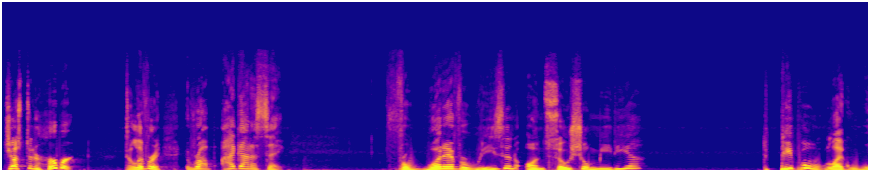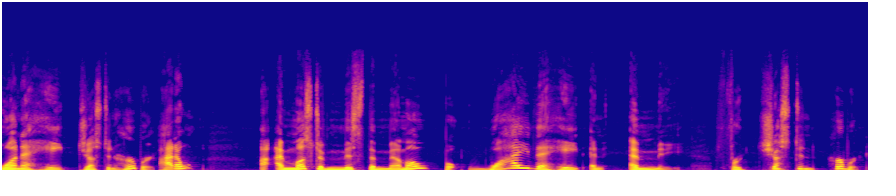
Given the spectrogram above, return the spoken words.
Justin Herbert delivering? Rob, I gotta say, for whatever reason on social media, people like want to hate Justin Herbert. I don't. I, I must have missed the memo, but why the hate and enmity for Justin Herbert,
